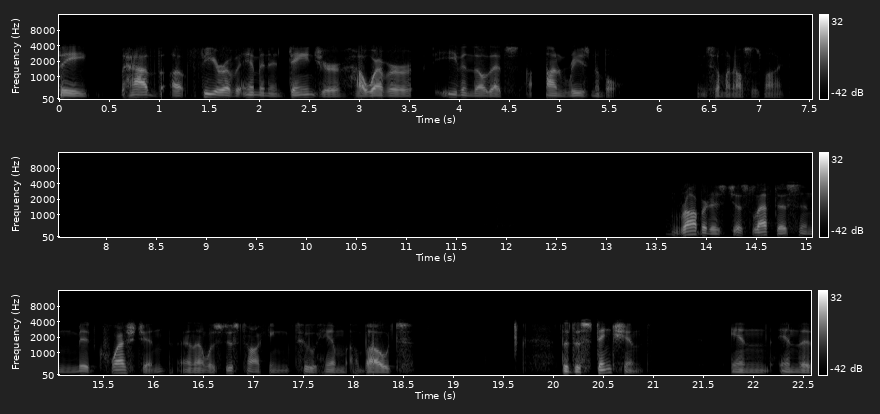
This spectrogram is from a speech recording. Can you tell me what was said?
they have a fear of imminent danger. However, even though that's unreasonable in someone else's mind. Robert has just left us in mid question, and I was just talking to him about the distinction in in the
